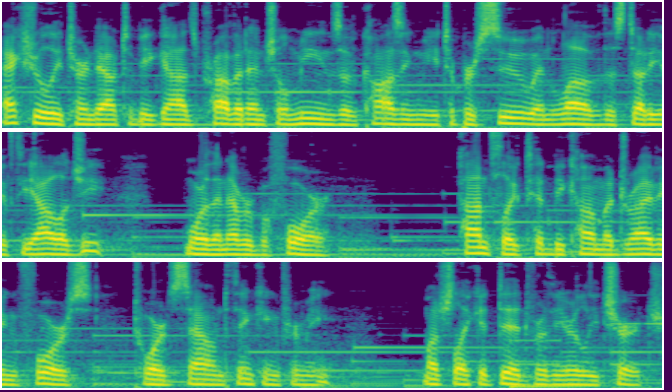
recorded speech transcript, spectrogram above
actually turned out to be God's providential means of causing me to pursue and love the study of theology more than ever before. Conflict had become a driving force towards sound thinking for me, much like it did for the early church.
